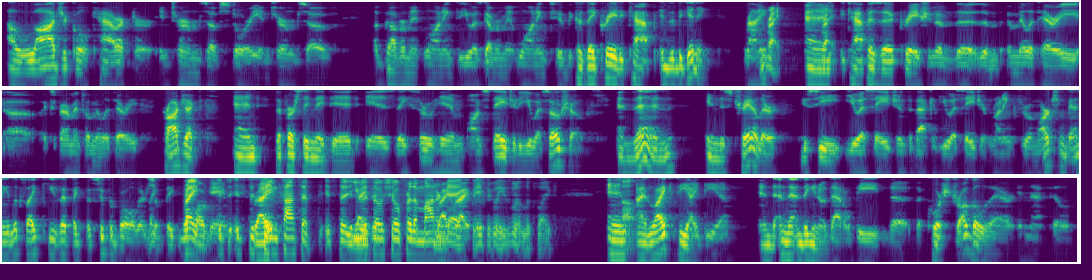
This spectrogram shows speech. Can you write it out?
a logical character in terms of story, in terms of a government wanting the U.S. government wanting to because they created Cap in the beginning, right? right. And right. Cap is a creation of the the military uh, experimental military project. And the first thing they did is they threw him on stage at a USO show. And then in this trailer, you see U.S. Agent, the back of U.S. Agent running through a marching band. He looks like he's at like the Super Bowl or Like, some big Right. football game. It's it's the right? same concept. It's the Right. USO show for the modern Right, day. right. Basically, is what it looks like. and Um, I like the idea, and and then you know that'll be the the core struggle there in that film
